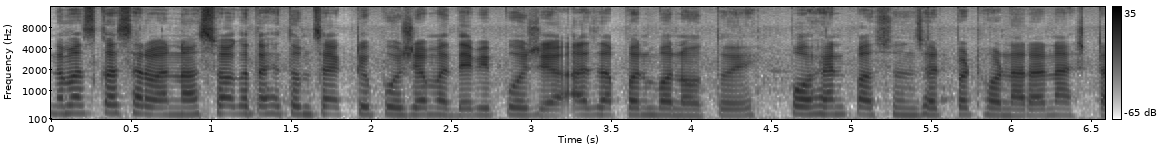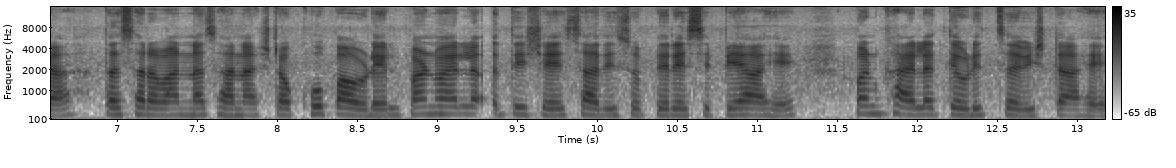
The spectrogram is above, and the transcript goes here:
नमस्कार सर्वांना स्वागत आहे तुमचं ॲक्टिव्ह पूजामध्ये मी पूजा. आज आपण बनवतोय पोह्यांपासून झटपट होणारा नाश्ता. तर सर्वांनाच हा नाश्ता खूप आवडेल. बनवायला अतिशय साधी सोपी रेसिपी आहे पण खायला तेवढीच चविष्ट आहे.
